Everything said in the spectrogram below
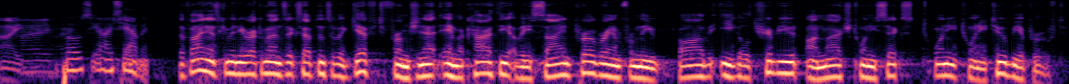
Aye. Opposed? The ayes have it. The Finance Committee recommends acceptance of a gift from Jeanette A. McCarthy of a signed program from the Bob Eagle Tribute on March 26, 2022 be approved.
